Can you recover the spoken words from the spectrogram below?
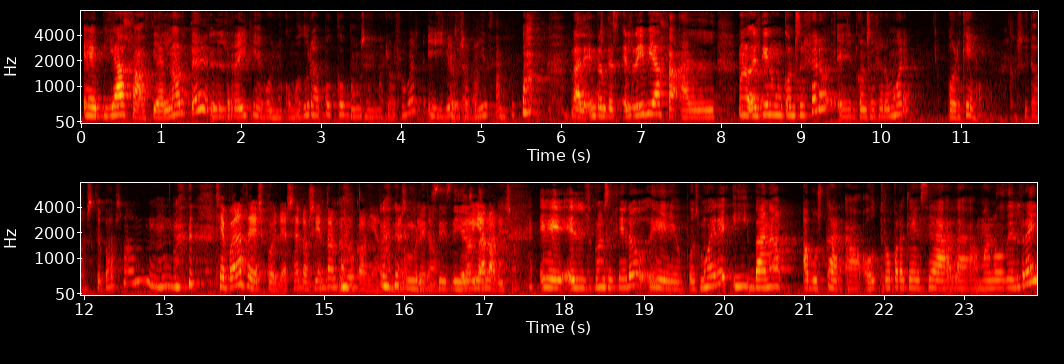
eh, viaja hacia el norte, el rey que, bueno, como dura poco, vamos a llamarlo Robert, y yo los apellidos tampoco. vale, entonces, el rey viaja al... Bueno, él tiene un consejero, el consejero muere. ¿Por qué? Cositas que pasan. Se pueden hacer spoilers, ¿eh? Lo siento, han caducado ya. han prescrito. Hombre, sí, sí, ya Yo está. ya lo aviso. Eh, el consejero eh, pues muere y van a, a buscar a otro para que sea la mano del rey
